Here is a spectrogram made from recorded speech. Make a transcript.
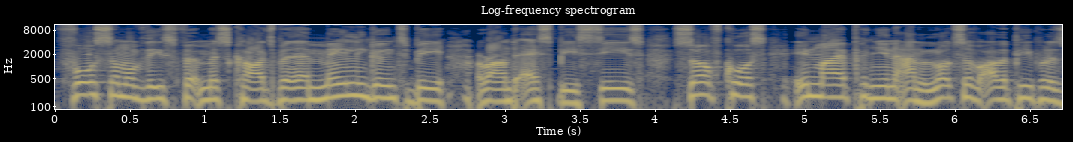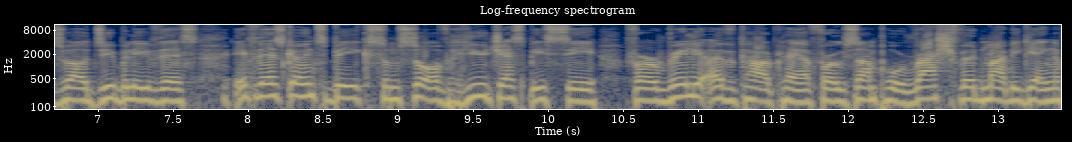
for some of these FUTMAS cards, but they're mainly going to be around SBCs. So, of course, in my opinion, and lots of other people as well do believe this, if there's going to be some sort of huge SBC for a really overpowered player, for example, Rashford might be getting a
